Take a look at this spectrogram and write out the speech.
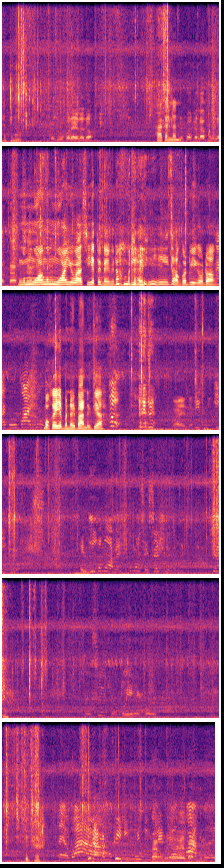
ครับพี่น้องก็อยู่บ่ได้แล้วเนาะพากันนั่นเดี๋ยวพ่อก็รับหูรับตางมงัวงมงัวอยู่ว่าสิเฮ็ดจังไดพี่น้องบันไดสองคนพี่กับน้องมาดูป้ายรูปบ่เคยเฮ็ดบันไดบ้านจักเที่ยหลายน่ะมีคุณอิงเห็นคุณขมอดไหมขมอดใส่เสื้อเขียวใช่ไหมใส่เสื้อเขียวตัวใหญ่เป็นค่ะแต่ว่าพี่ดากับพวกพี่นี่ไม่ ตื่นตั้งเต้นไปเยเลอะยบ้ามานกหินเลย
